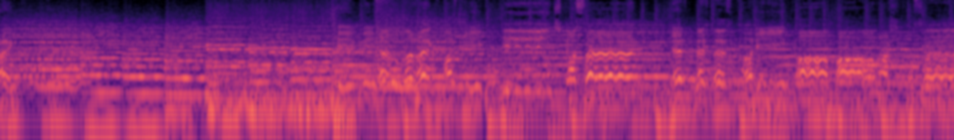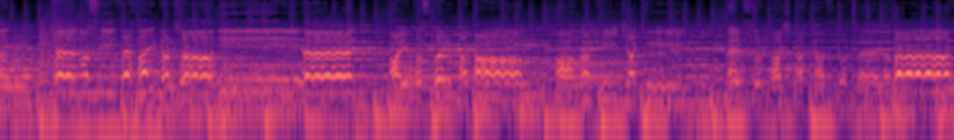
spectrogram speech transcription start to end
էլ լրենք։ Հիմի էլ լրենք մարդիկ, ինչ կասենք, երբ մեր տես կարին կապարաշ խոսեն, չեն ասի, թե հայ կարժանի են, այդ ստրկական անարքիջակի մեր սուրբ աչնախյաց գործերը հավ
